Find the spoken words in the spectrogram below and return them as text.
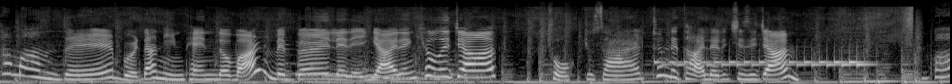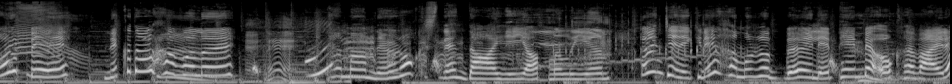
Tamamdır. Burada Nintendo var ve böyle rengarenk olacak. Çok güzel. Tüm detayları çizeceğim. Vay be. Ne kadar havalı. Tamamdır. Roxy'den daha iyi yapmalıyım. Öncelikle hamuru böyle pembe oklavayla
